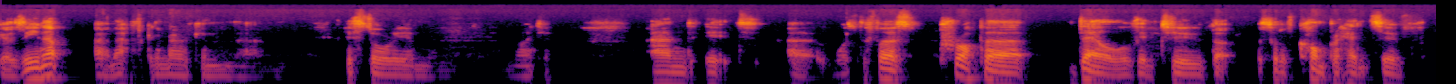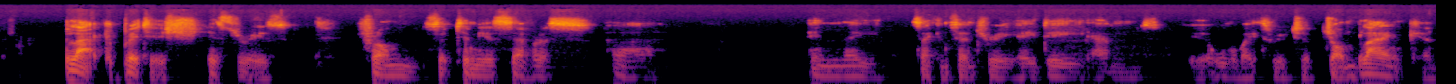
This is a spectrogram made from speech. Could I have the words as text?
Gerzina, an African American um, historian and writer. And it uh, was the first proper delve into the sort of comprehensive Black British histories from Septimius Severus uh, in the second century AD and all the way through to John Blanke and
